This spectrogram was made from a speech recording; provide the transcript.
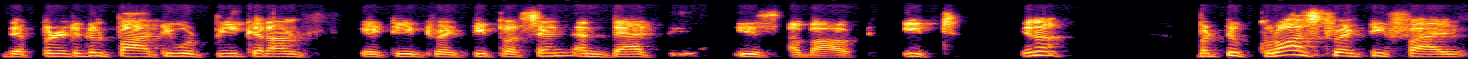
the political party would peak around 18, 20%, and that is about it. You know, but to cross 25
